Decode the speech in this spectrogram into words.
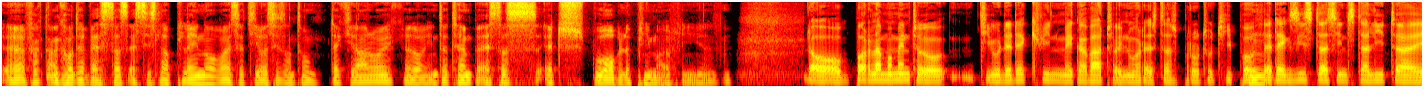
äh, fakte ankaŭ devestas estis la plej nova se tio estis antaŭ dek jaroj do intertempe estas eĉ duoble pli malpli Do por la momento tiu de dek kvin megavatoj nur estas prototipo, mm. sed ekzistas instalitaj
